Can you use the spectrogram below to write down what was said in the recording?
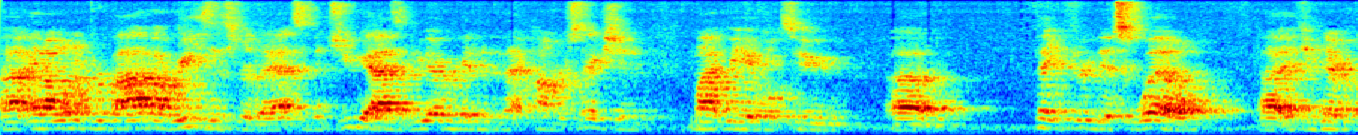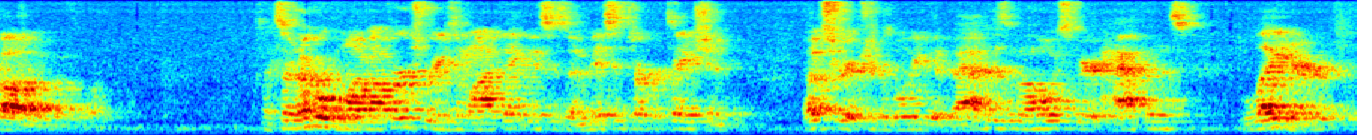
uh, and I want to provide my reasons for that, so that you guys, if you ever get into that conversation, might be able to uh, think through this well uh, if you've never thought of it before. And so, number one, my first reason why I think this is a misinterpretation of Scripture to believe that baptism of the Holy Spirit happens later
